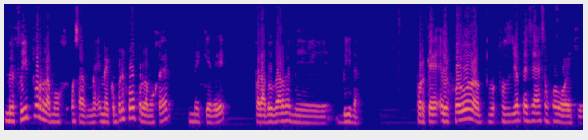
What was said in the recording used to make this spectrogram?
Me fui por la mujer, o sea, me, me compré el juego por la mujer, me quedé para dudar de mi vida. Porque el juego, pu- pues yo empecé, es un juego X,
